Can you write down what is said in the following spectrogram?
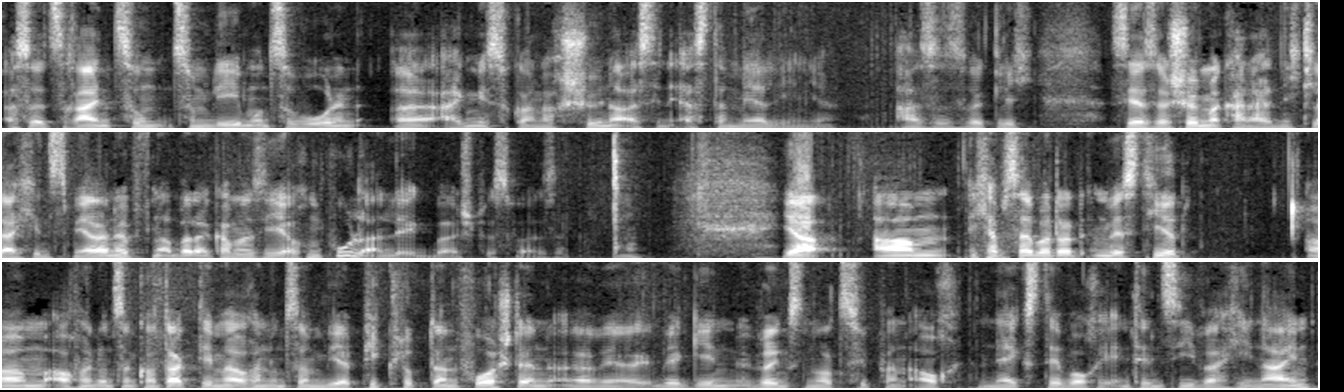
also jetzt rein zum, zum Leben und zu Wohnen, äh, eigentlich sogar noch schöner als in erster Meerlinie. Also es ist wirklich sehr, sehr schön. Man kann halt nicht gleich ins Meer hüpfen, aber da kann man sich auch einen Pool anlegen beispielsweise. Ja, ähm, ich habe selber dort investiert ähm, auch mit unserem Kontakt, den wir auch in unserem VIP-Club dann vorstellen. Äh, wir, wir, gehen übrigens Nordzypern auch nächste Woche intensiver hinein.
